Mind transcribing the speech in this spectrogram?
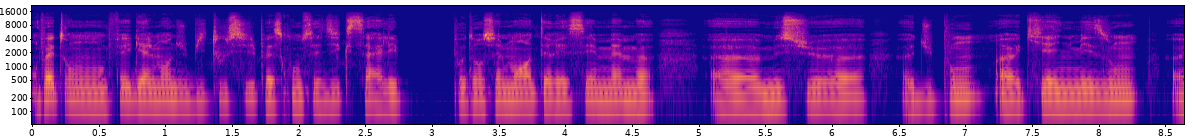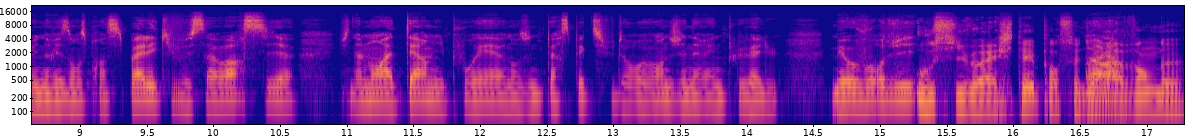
En fait, on fait également du B2C parce qu'on s'est dit que ça allait potentiellement intéresser même euh, monsieur euh, euh, Dupont, qui a une maison, une résidence principale et qui veut savoir si finalement à terme il pourrait, dans une perspective de revente, générer une plus-value. Mais aujourd'hui. Ou s'il veut acheter pour se dire avant de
